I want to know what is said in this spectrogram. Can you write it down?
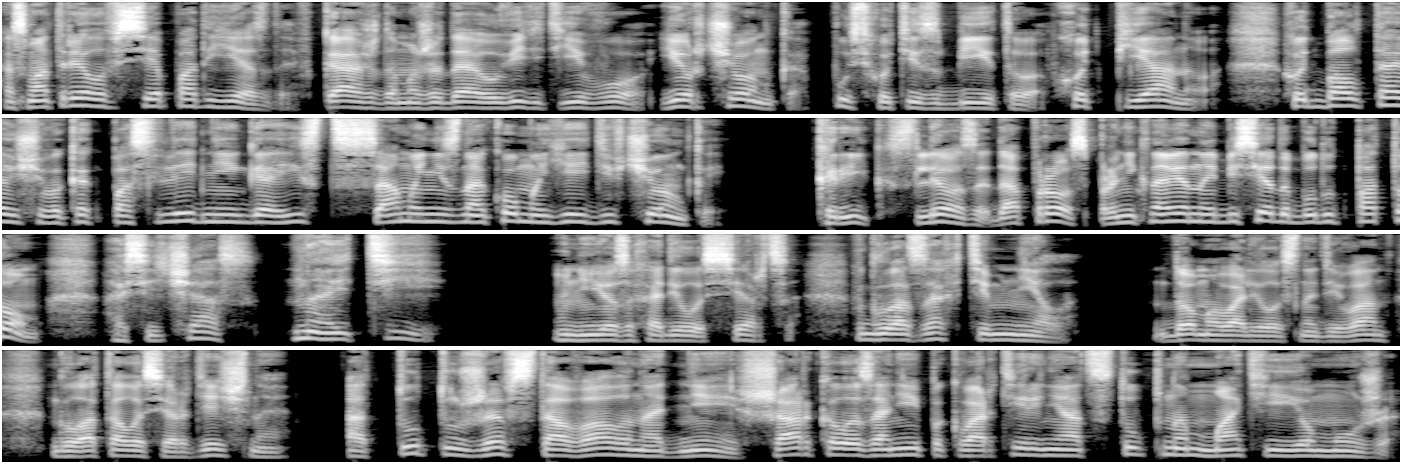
осмотрела все подъезды, в каждом ожидая увидеть его, Юрчонка, пусть хоть избитого, хоть пьяного, хоть болтающего, как последний эгоист с самой незнакомой ей девчонкой. Крик, слезы, допрос, проникновенная беседа будут потом, а сейчас найти. У нее заходило сердце, в глазах темнело. Дома валилась на диван, глотала сердечное, а тут уже вставала над ней, шаркала за ней по квартире неотступно мать ее мужа.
